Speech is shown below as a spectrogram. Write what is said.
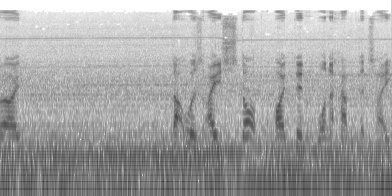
Right. That was a stop I didn't want to have to take.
